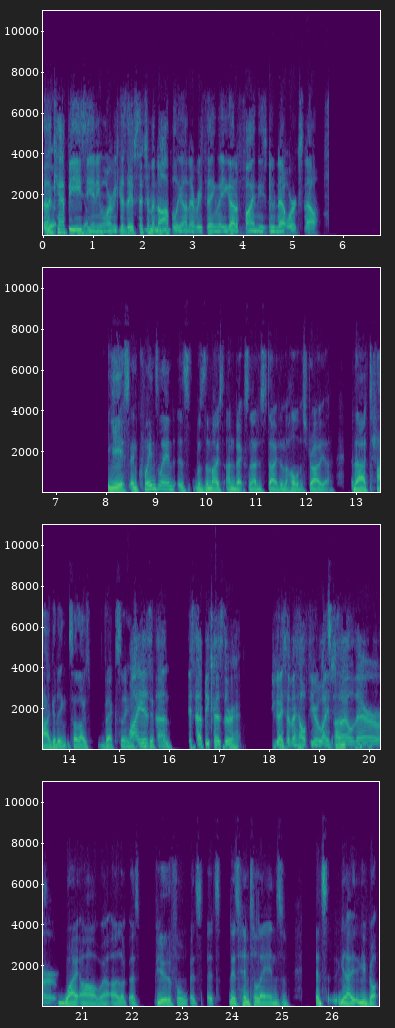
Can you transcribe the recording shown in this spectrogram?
That Yeah. can't be easy anymore because they have such a monopoly on everything that you got to find these new networks now. Yes, and Queensland is was the most unvaccinated state in the whole of Australia. They are targeting so those vaccines. Why is that? Is that because they're you guys have a healthier lifestyle there, or why? oh well, oh, look, it's beautiful. It's it's there's hinterlands. Of, it's you know you've got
